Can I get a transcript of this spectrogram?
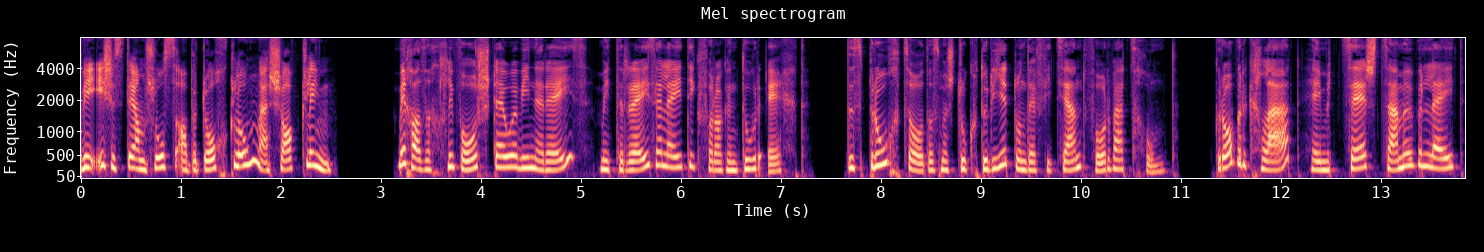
Wie ist es dir am Schluss aber doch gelungen, Jacqueline? Man kann sich ein vorstellen wie eine Reise mit der Reiseleitung von Agentur Echt. Das braucht so, dass man strukturiert und effizient vorwärts kommt. Grob erklärt haben wir zuerst zusammen überlegt,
